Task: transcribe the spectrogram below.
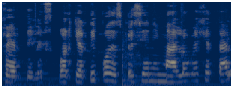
fértiles. Cualquier tipo de especie animal o vegetal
